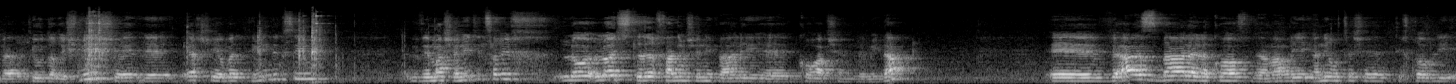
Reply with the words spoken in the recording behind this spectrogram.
בתיעוד הרשמי שאיך שהיא עובדת עם אינדקסים ומה שאני הייתי צריך לא הסתדר אחד עם השני והיה לי corruption במידה ואז בא אליי לקוח ואמר לי אני רוצה שתכתוב לי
